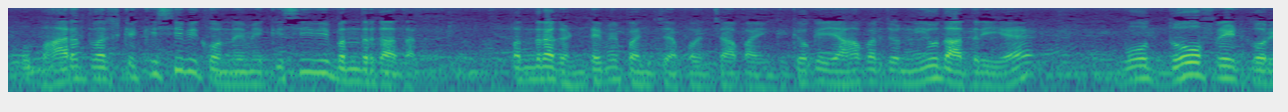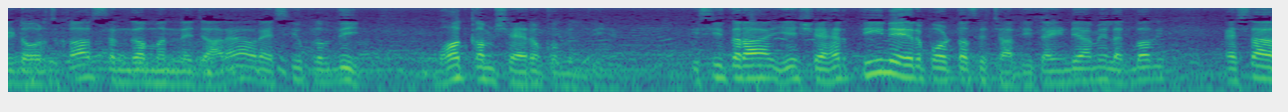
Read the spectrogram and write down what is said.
वो भारतवर्ष के किसी भी कोने में, किसी भी बंदरगाह तक पंद्रह घंटे में पहुँचा पहुँचा पाएँगे। क्योंकि यहाँ पर जो न्यू दादरी है, वो दो फ्रेट कॉरिडोर का संगम बनने जा रहा है और ऐसी उपलब्धि बहुत कम शहरों को मिलती है। इसी तरह ये शहर तीन एयरपोर्टों से चालित है। इंडिया में लगभग ऐसा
